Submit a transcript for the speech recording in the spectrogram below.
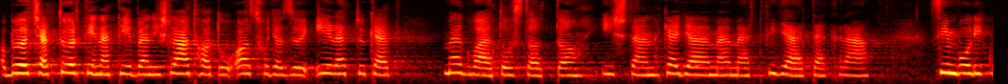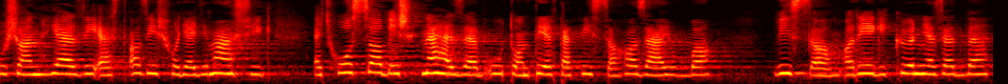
A bölcsek történetében is látható az, hogy az ő életüket megváltoztatta Isten kegyelme, mert figyeltek rá. Szimbolikusan jelzi ezt az is, hogy egy másik, egy hosszabb és nehezebb úton tértek vissza hazájukba, vissza a régi környezetbe,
